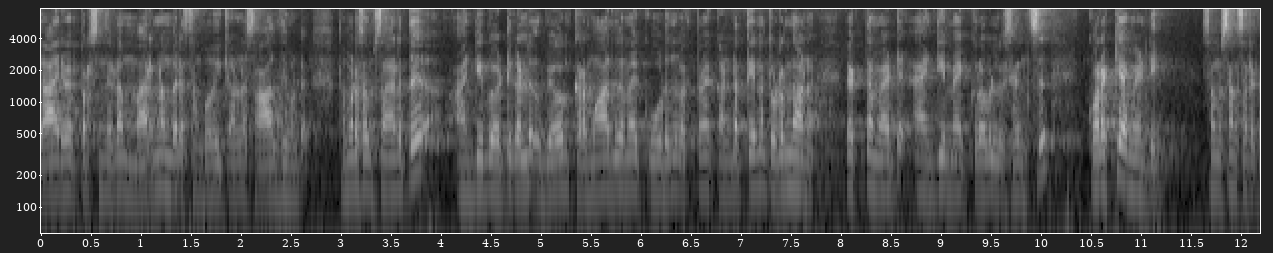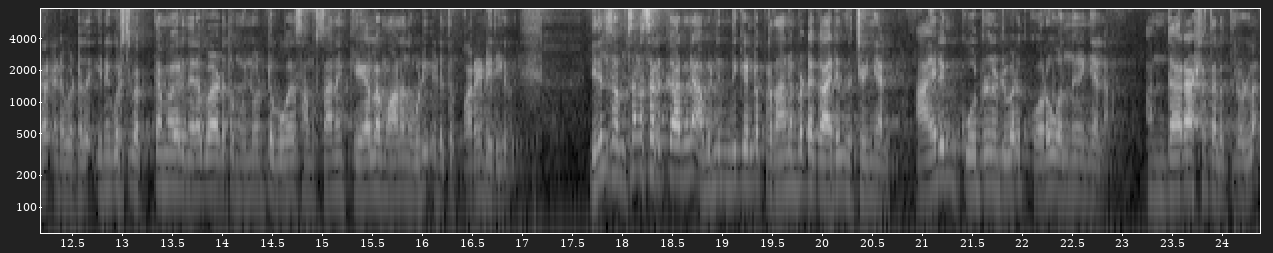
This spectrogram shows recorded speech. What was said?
കാര്യമായ പ്രശ്നം നേരിടാൻ മരണം വരെ സംഭവിക്കാനുള്ള സാധ്യതയുണ്ട്. നമ്മുടെ സംസ്ഥാനത്ത് ആന്റിബയോട്ടിക്കുകളുടെ ഉപയോഗം ക്രമാതീതമായി കൂടുന്നു. വ്യക്തമായി കണ്ടെത്തിയതിനെ തുടർന്നാണ് വ്യക്തമായിട്ട് ആന്റി മൈക്രോബൽ റിസൻസ് കുറയ്ക്കാൻ വേണ്ടി സംസ്ഥാന സർക്കാർ ഇടപെട്ടത്. ഇതിനെക്കുറിച്ച് വ്യക്തമായ ഒരു നിലപാടെടുത്ത് മുന്നോട്ട് പോകുന്ന സംസ്ഥാനം കേരളമാണെന്ന് കൂടി എടുത്ത് പറയേണ്ടിയിരിക്കുന്നു. ഇതിൽ സംസ്ഥാന സർക്കാരിനെ അഭിനന്ദിക്കേണ്ട പ്രധാനപ്പെട്ട കാര്യം എന്ന് വെച്ച് കഴിഞ്ഞാൽ ആയിരം കോടിയുള്ള കുറവ് വന്നു കഴിഞ്ഞാൽ അന്താരാഷ്ട്ര തലത്തിലുള്ള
